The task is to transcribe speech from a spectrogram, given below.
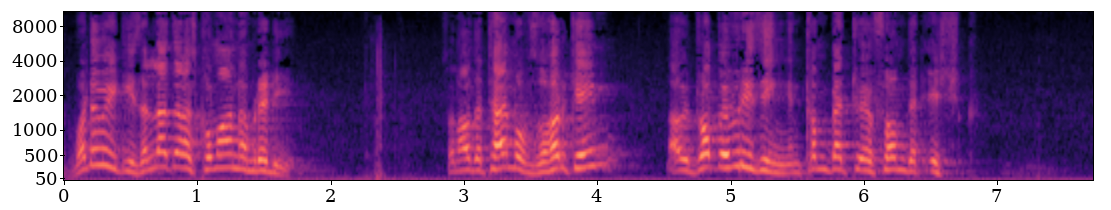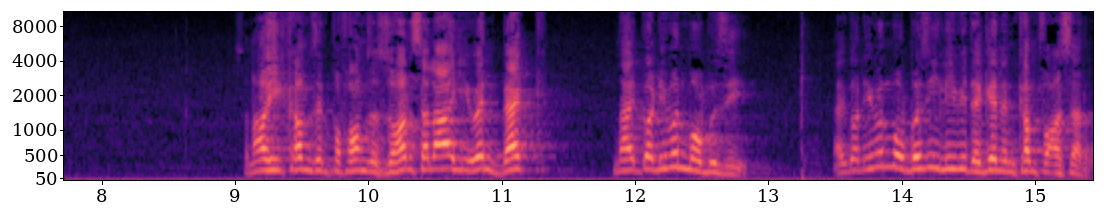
But whatever it is, Allah Ta'ala's command, I'm ready. So now the time of Zuhar came, now we drop everything and come back to affirm that ishq. So now he comes and performs the Zuhar Salah, he went back, now it got even more busy. I got even more busy, leave it again and come for Asr.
